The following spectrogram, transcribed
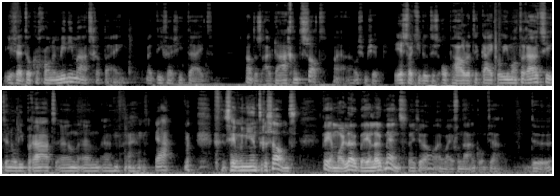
je zet ook gewoon een mini-maatschappij met diversiteit. Nou, dat is uitdagend zat. Nou ja, hostmanship. Het eerste wat je doet is ophouden te kijken hoe iemand eruit ziet en hoe die praat. En ja, dat is helemaal niet interessant. Vind je mooi leuk? Ben je een leuk mens? Weet je wel? En waar je vandaan komt, ja, de.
